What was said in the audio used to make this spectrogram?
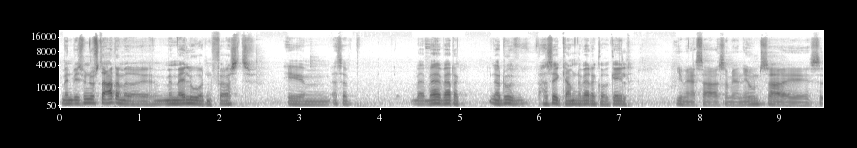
Men hvis vi nu starter med, øh, med Malurten først. Øh, altså, hvad, hvad, hvad er der, når du har set kampen, hvad er der gået galt? Jamen altså, som jeg nævnte, så, øh, så,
